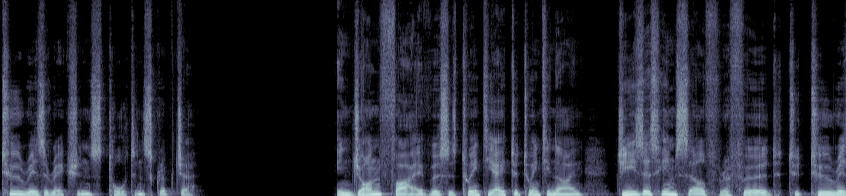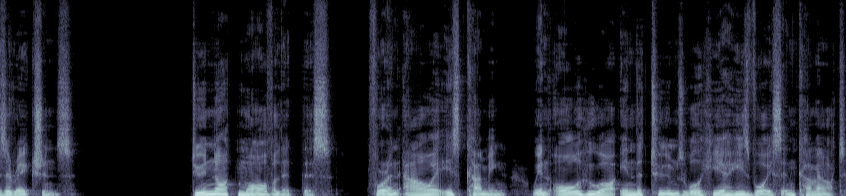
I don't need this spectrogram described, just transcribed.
two resurrections taught in Scripture. In John 5, verses 28 to 29, Jesus himself referred to two resurrections. Do not marvel at this, for an hour is coming when all who are in the tombs will hear his voice and come out,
